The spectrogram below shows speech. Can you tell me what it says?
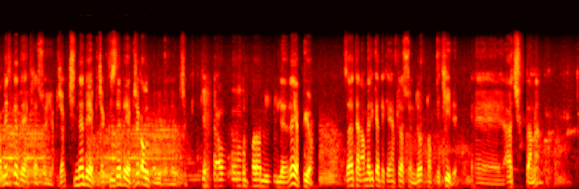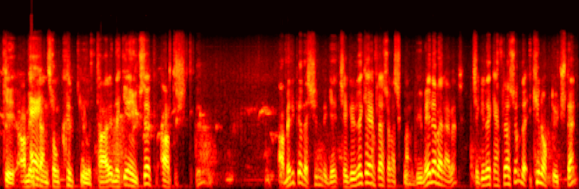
Amerika'da enflasyon yapacak, Çin'de de yapacak, bizde de yapacak, Avrupa Birliği'nde yapacak. Avrupa Birliği'nde de yapıyor. Zaten Amerika'daki enflasyon 4.2 idi e, açıklanan ki Amerikan evet. son 40 yıllık tarihindeki en yüksek artıştı. Amerika'da şimdi çekirdek enflasyon açıklandı. Büyümeyle beraber çekirdek enflasyon da 2.3'ten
